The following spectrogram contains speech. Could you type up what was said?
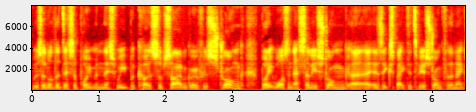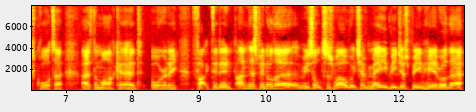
was another disappointment this week because subscriber growth was strong, but it wasn't necessarily as strong uh, as expected to be as strong for the next quarter as the market had already factored in. And there's been other results as well which have maybe just been here or there.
